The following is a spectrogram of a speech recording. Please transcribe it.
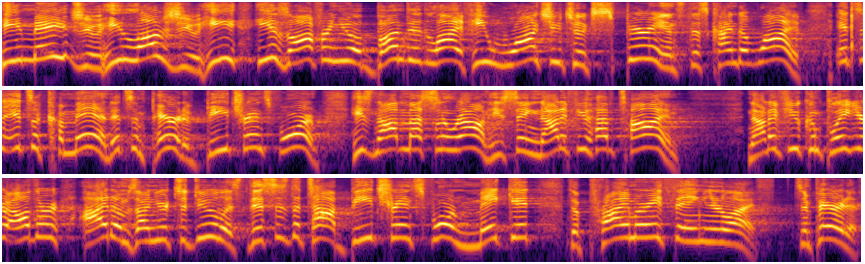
He made you. He loves you. He, he is offering you abundant life. He wants you to experience this kind of life. It's, it's a command, it's imperative. Be transformed. He's not messing around. He's saying, not if you have time, not if you complete your other items on your to do list. This is the top. Be transformed. Make it the primary thing in your life. It's imperative.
